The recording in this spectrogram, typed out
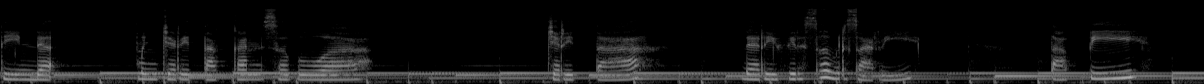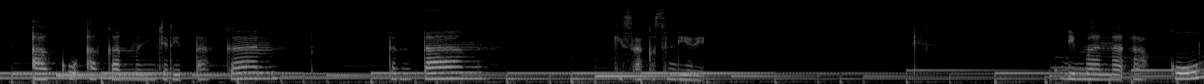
tidak menceritakan sebuah cerita dari Virsa Bersari, menceritakan tentang kisahku sendiri, di mana aku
